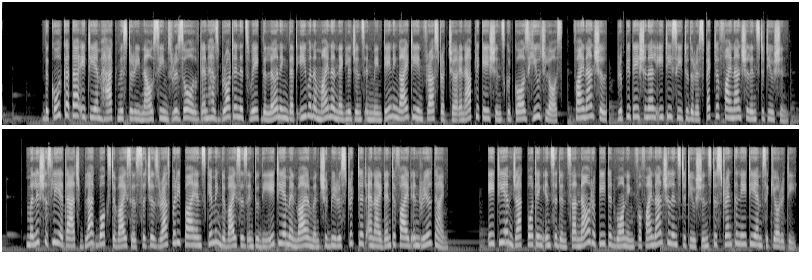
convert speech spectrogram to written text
The Kolkata ATM hack mystery now seems resolved and has brought in its wake the learning that even a minor negligence in maintaining IT infrastructure and applications could cause huge loss, financial, reputational etc to the respective financial institution. Maliciously attach black box devices such as Raspberry Pi and skimming devices into the ATM environment should be restricted and identified in real time. ATM jackpotting incidents are now repeated warning for financial institutions to strengthen ATM security.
